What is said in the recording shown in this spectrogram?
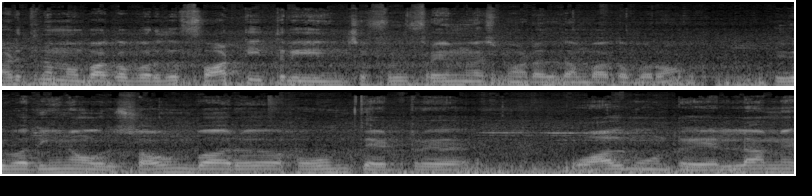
அடுத்து நம்ம பார்க்க போகிறது forty three inch full frameless model தான் பார்க்க போகிறோம் இது பார்த்திங்கன்னா ஒரு சவுண்ட் பாரு ஹோம் தேட்ரு வால் மவுண்ட்டு எல்லாமே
